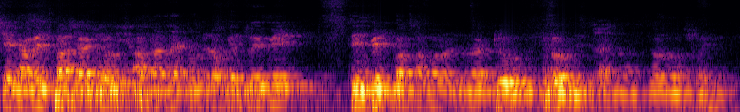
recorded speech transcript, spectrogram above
সে কামিল পাস একজন, আপনারা এখন ওকে দুই মিনিট, তিন মিনিট কথা বলার জন্য একটু ধন্যবাদ সবাই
